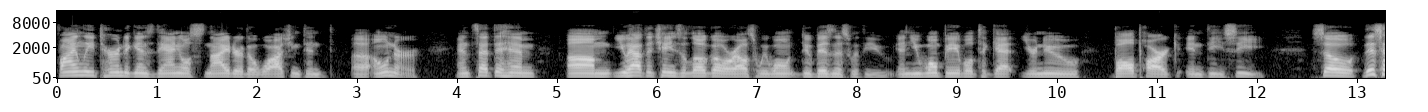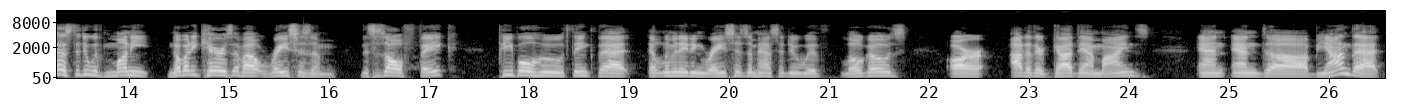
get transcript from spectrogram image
finally turned against Daniel Snyder, the Washington uh, owner, and said to him, um, You have to change the logo or else we won't do business with you, and you won't be able to get your new ballpark in D.C. So this has to do with money. Nobody cares about racism. This is all fake. People who think that eliminating racism has to do with logos are out of their goddamn minds. And and uh, beyond that,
